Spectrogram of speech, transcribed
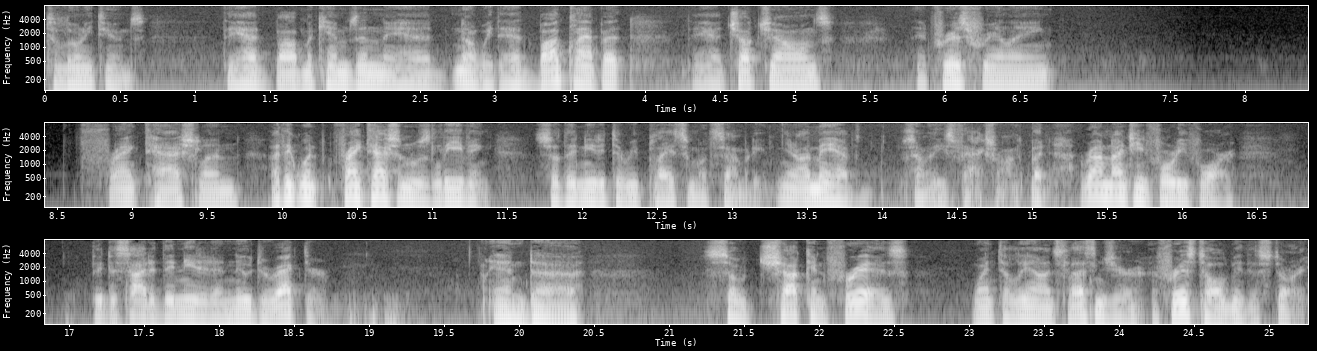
to Looney Tunes. They had Bob McKimson. They had no wait. They had Bob Clampett. They had Chuck Jones. They had Friz Freleng. Frank Tashlin. I think when Frank Tashlin was leaving, so they needed to replace him with somebody. You know, I may have some of these facts wrong, but around 1944, they decided they needed a new director, And uh, so Chuck and Friz went to Leon Schlesinger. Friz told me this story.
